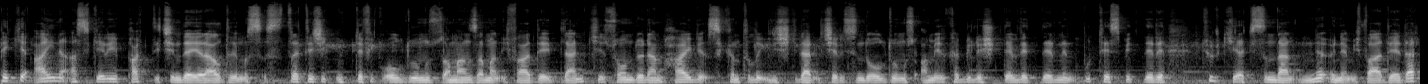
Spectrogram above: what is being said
Peki aynı askeri pakt içinde yer aldığımız, stratejik müttefik olduğumuz zaman zaman ifade edilen ki dönem hayli sıkıntılı ilişkiler içerisinde olduğumuz Amerika Birleşik Devletleri'nin bu tespitleri Türkiye açısından ne önem ifade eder?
